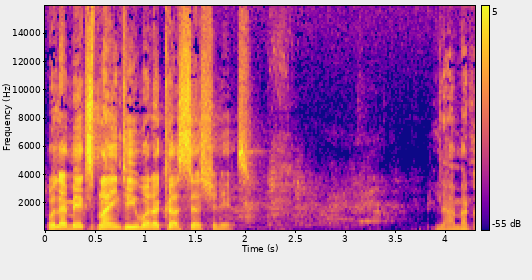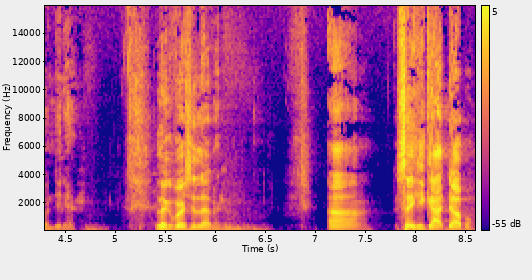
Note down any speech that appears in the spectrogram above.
Well, let me explain to you what a cuss session is. No, I'm not going to do that. Look at verse 11. Uh, say he got double.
